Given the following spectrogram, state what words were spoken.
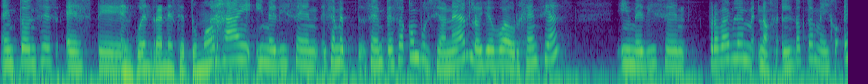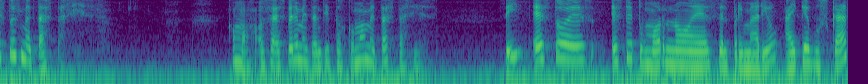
Entonces, este... Encuentran este tumor. Ajá, y, me dicen, se, me, se empezó a convulsionar, lo llevo a urgencias y me dicen, probablemente, no, el doctor me dijo, esto es metástasis. ¿Cómo? O sea, espéreme tantito, ¿cómo metástasis? Sí, esto es, este tumor no es el primario, hay que buscar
